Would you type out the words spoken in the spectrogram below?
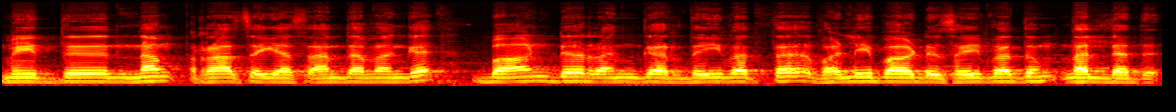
மிதுனம் ராசியை சார்ந்தவங்க பாண்டு ரங்கர் தெய்வத்தை வழிபாடு செய்வதும் நல்லது.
